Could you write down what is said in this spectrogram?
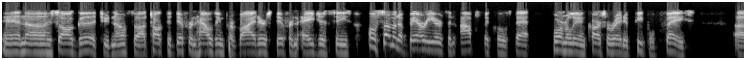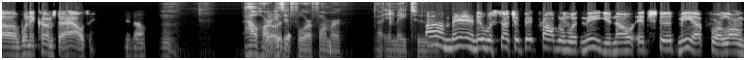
and uh, it's all good, you know. So I talked to different housing providers, different agencies on some of the barriers and obstacles that formerly incarcerated people face uh, when it comes to housing. You know. Mm. How hard so, is it for a former uh, inmate to? Oh man, it was such a big problem with me. You know, it stood me up for a long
